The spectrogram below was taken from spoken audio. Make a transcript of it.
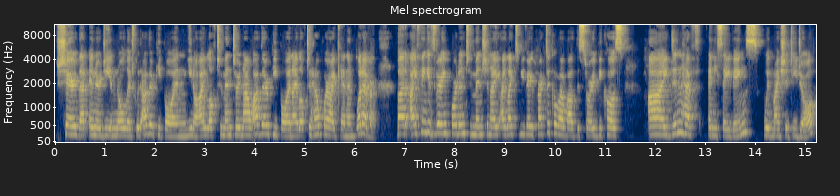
share that energy and knowledge with other people and you know i love to mentor now other people and i love to help where i can and whatever. But i think it's very important to mention i, I like to be very practical about the story because i didn't have any savings with my shitty job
